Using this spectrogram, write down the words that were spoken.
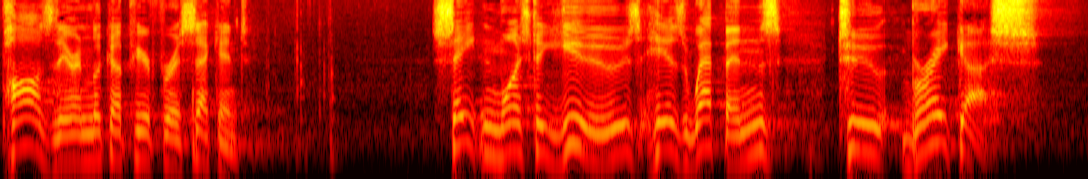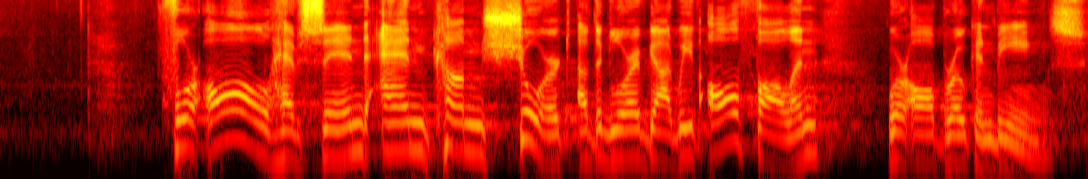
Pause there and look up here for a second. Satan wants to use his weapons to break us. For all have sinned and come short of the glory of God. We've all fallen we're all broken beings.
